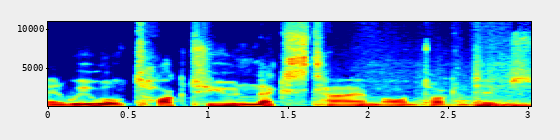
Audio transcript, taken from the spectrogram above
and we will talk to you next time on Talking Tigs.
